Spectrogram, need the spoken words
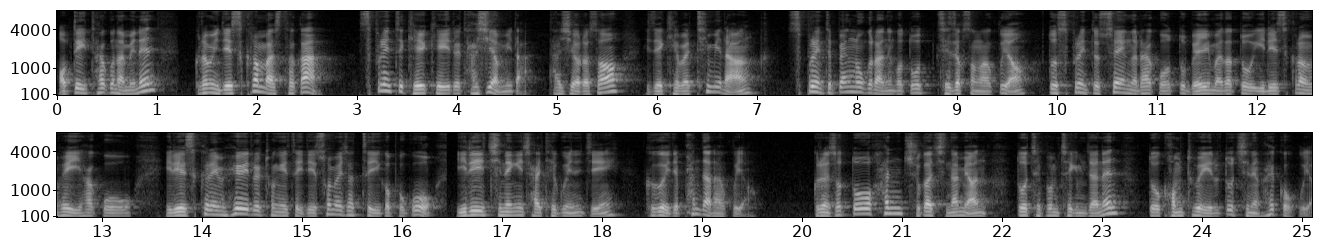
업데이트하고 나면은 그러면 이제 스크럼 마스터가 스프린트 계획 회의를 다시 엽니다. 다시 열어서 이제 개발팀이랑 스프린트 백로그라는 것도 제작성하고요. 또 스프린트 수행을 하고 또 매일마다 또 일일 스크럼 회의하고 일일 스크럼 회의를 통해서 이제 소멸 차트 이거 보고 일이 진행이 잘 되고 있는지 그거 이제 판단하고요. 그래서 또 한 주가 지나면 또 제품 책임자는 또 검토 회의를 또 진행할 거고요.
